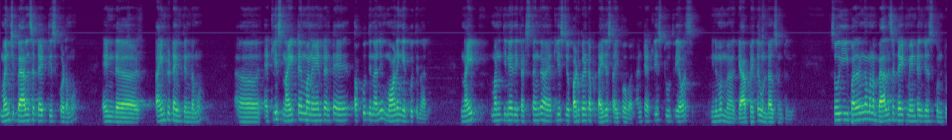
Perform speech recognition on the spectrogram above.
మంచి బ్యాలెన్స్డ్ డైట్ తీసుకోవడము అండ్ టైం టు టైం తినడము అట్లీస్ట్ నైట్ టైం మనం ఏంటంటే తక్కువ తినాలి మార్నింగ్ ఎక్కువ తినాలి. నైట్ మనం తినేది ఖచ్చితంగా అట్లీస్ట్ పడుకునేటప్పుడు డైజెస్ట్ అయిపోవాలి. అంటే at least two three hours minimum gap అయితే ఉండాల్సి ఉంటుంది. సో ఈ పరంగా మనం బ్యాలెన్స్డ్ డైట్ మెయింటైన్ చేసుకుంటూ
